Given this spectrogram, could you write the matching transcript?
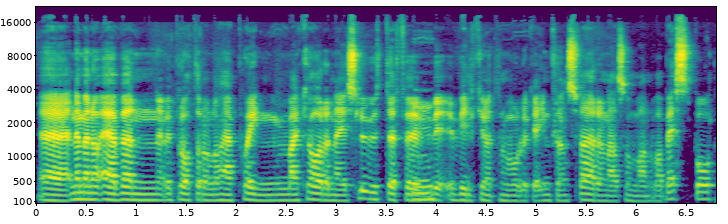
Eh, nej men och även, vi pratade om de här poängmarkörerna i slutet för Mm. vi- vilken av de olika influenssfärerna som man var bäst på.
